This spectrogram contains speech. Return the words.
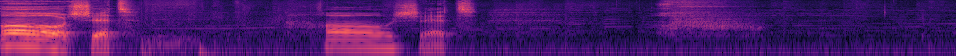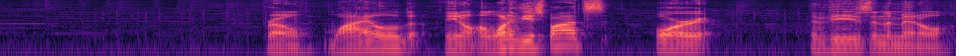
Oh, shit. Oh, shit. Bro, wild, you know, on one of these spots or these in the middle.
